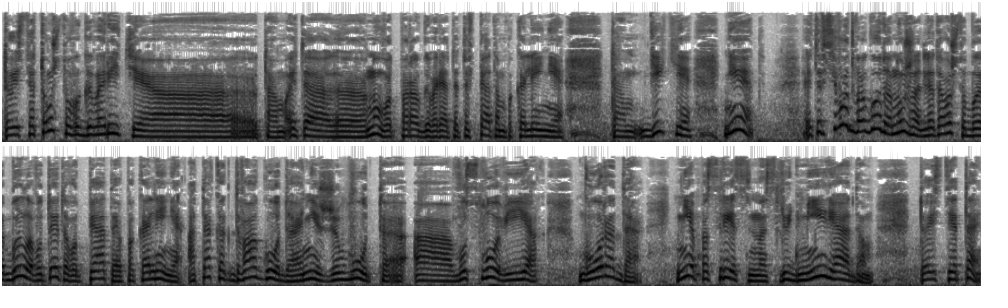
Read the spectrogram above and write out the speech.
То есть о том, что вы говорите, э, там, это, э, ну, вот пора говорят, это в пятом поколении, там, дикие, нет, это всего два года нужно для того, чтобы было вот это вот пятое поколение. А так как два года они живут а, в условиях города, непосредственно с людьми рядом, то есть это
